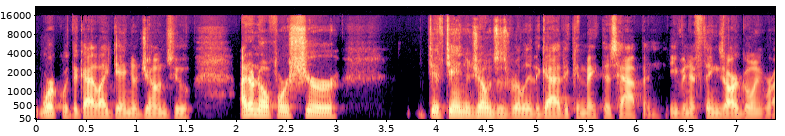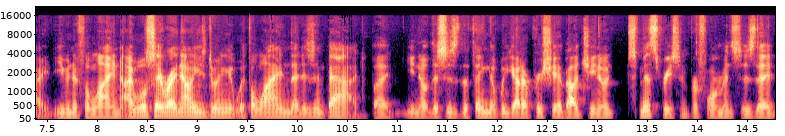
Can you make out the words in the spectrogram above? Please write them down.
work with a guy like Daniel Jones, who I don't know if we're sure if Daniel Jones is really the guy that can make this happen, even if things are going right, even if the line, I will say right now, he's doing it with a line that isn't bad. But, you know, this is the thing that we got to appreciate about Geno Smith's recent performance is that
